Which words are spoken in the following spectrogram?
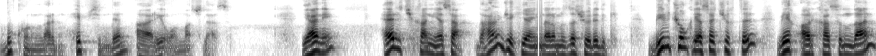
bu konuların hepsinden ari olması lazım. Yani her çıkan yasa, daha önceki yayınlarımızda söyledik. Birçok yasa çıktı ve arkasından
